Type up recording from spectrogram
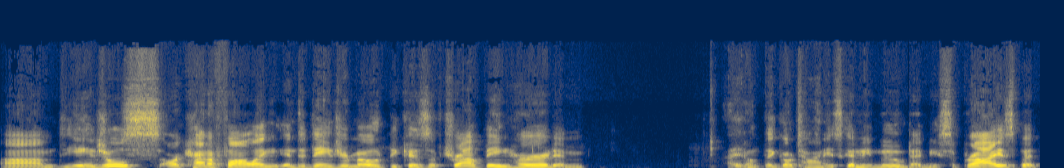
um, the angels are kind of falling into danger mode because of trout being hurt and i don't think Ohtani's going to be moved. I'd be surprised but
